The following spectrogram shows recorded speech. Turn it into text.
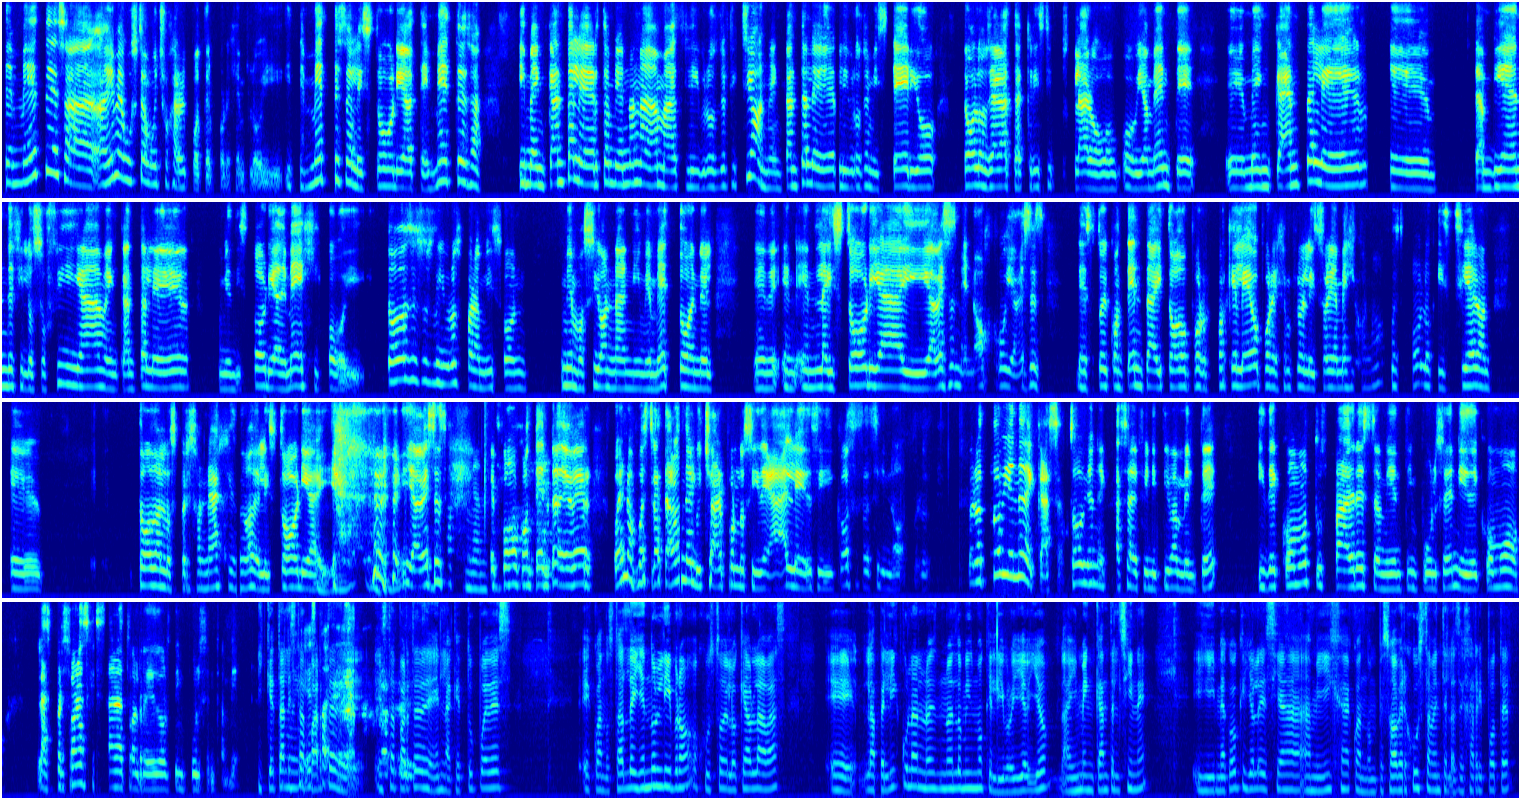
te metes a... A mí me gusta mucho Harry Potter, por ejemplo, y, te metes a la historia, te metes a... Y me encanta leer también no nada más libros de ficción, me encanta leer libros de misterio, todos los de Agatha Christie, pues claro, obviamente. Eh, me encanta leer eh, también de filosofía, me encanta leer también de historia de México y todos esos libros para mí son, me emocionan y me meto en, el, en, en, la historia y a veces me enojo y a veces estoy contenta y todo por, porque leo, por ejemplo, la historia de México, ¿no? Pues todo lo que hicieron, eh, todos los personajes, ¿no? De la historia y, y a veces me pongo contenta de ver, bueno, pues trataron de luchar por los ideales y cosas así, ¿no? Pero pero todo viene de casa, todo viene de casa definitivamente y de cómo tus padres también te impulsen y de cómo las personas que están a tu alrededor te impulsen también. ¿Y qué tal esta parte de esta parte en la que tú puedes eh, cuando estás leyendo un libro, justo de lo que hablabas, eh, la película no es, no es, lo mismo que el libro. Yo, yo, a mí me encanta el cine. Y me acuerdo que yo le decía a mi hija cuando empezó a ver justamente las de Harry Potter,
